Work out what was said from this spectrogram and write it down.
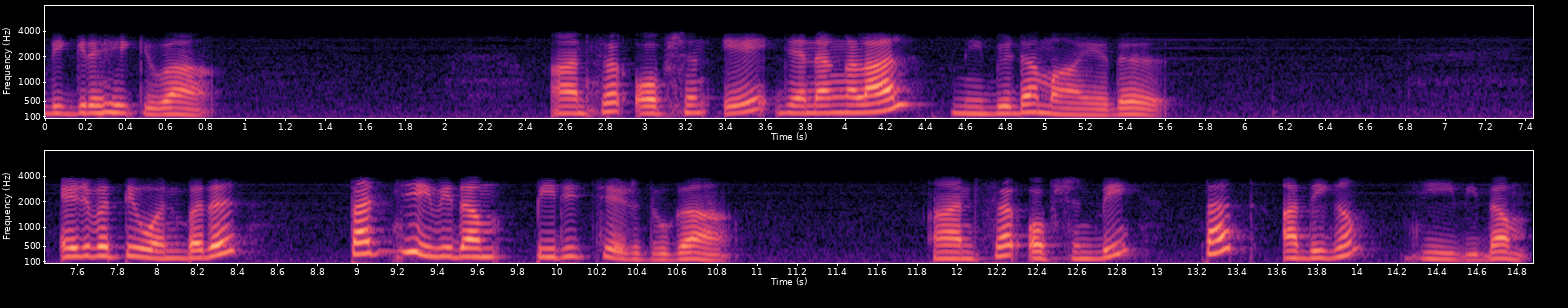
വിഗ്രഹിക്കുക. ആൻസർ ഓപ്ഷൻ എ ജനങ്ങളാൽ നിബിഡമായത്. എഴുപത്തി ഒൻപത് തജ്ജീവിതം പിരിച്ചെഴുതുക. ആൻസർ ഓപ്ഷൻ ബി തത് അധികം ജീവിതം.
